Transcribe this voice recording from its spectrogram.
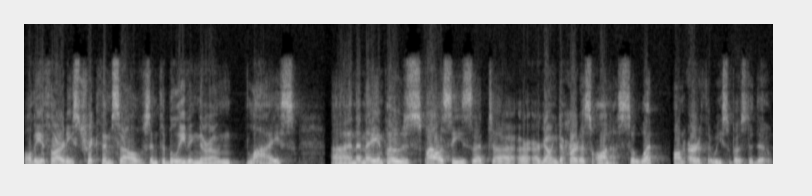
All the authorities trick themselves into believing their own lies. Uh, and then they impose policies that uh, are, are, going to hurt us on us. So, what on earth are we supposed to do?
